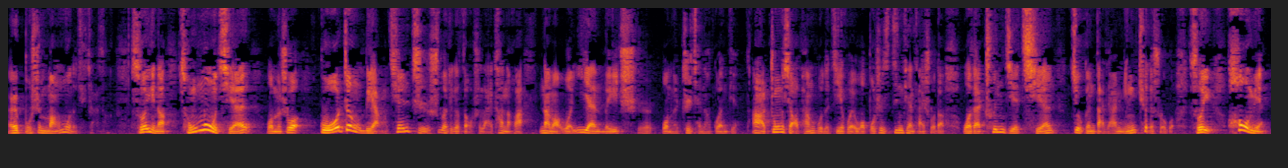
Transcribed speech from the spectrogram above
而不是盲目的去加仓。所以呢，从目前我们说。国证两千指数的这个走势来看的话，那么我依然维持我们之前的观点啊，中小盘股的机会，我不是今天才说的，我在春节前就跟大家明确的说过，所以后面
